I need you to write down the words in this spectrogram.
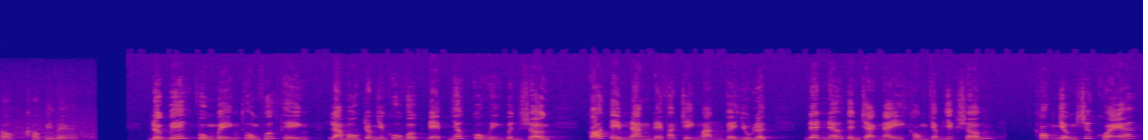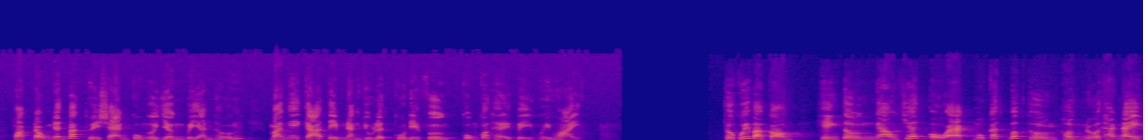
khó khó kiếm em. Được biết, vùng biển thôn Phước Thiện là một trong những khu vực đẹp nhất của huyện Bình Sơn, có tiềm năng để phát triển mạnh về du lịch, nên nếu tình trạng này không chấm dứt sớm, không những sức khỏe, hoạt động đánh bắt thủy sản của người dân bị ảnh hưởng, mà ngay cả tiềm năng du lịch của địa phương cũng có thể bị hủy hoại. Thưa quý bà con, hiện tượng ngao chết ồ ạt một cách bất thường hơn nửa tháng nay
